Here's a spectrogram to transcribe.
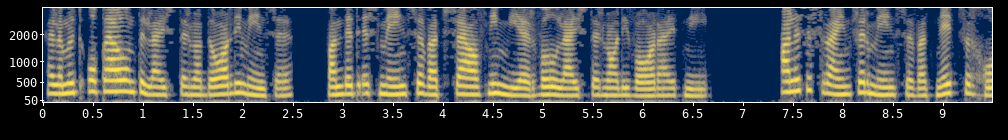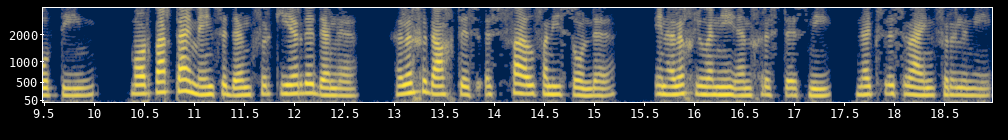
Hulle moet ophou om te luisteren naar daar die mense, want dit is mensen wat zelf niet meer wil luisteren naar die waarheid nie. Alles is rein voor mensen wat net voor God dient. Maar partij mensen denk verkeerde dingen. Hulle gedachtes is vuil van die zonde, en hulle glo nie in Christus nie, niks is rein vir hulle nie.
